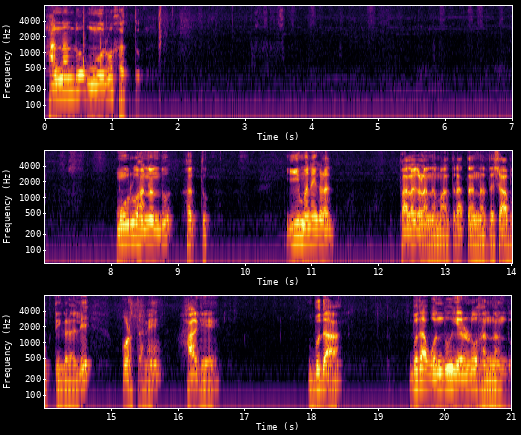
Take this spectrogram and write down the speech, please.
ಹನ್ನೊಂದು, ಮೂರು, ಹತ್ತು. ಮೂರು, ಹನ್ನೊಂದು, ಹತ್ತು. ಈ ಮನೆಗಳ ಫಲಗಳನ್ನು ಮಾತ್ರ ತನ್ನ ದಶಾಭುಕ್ತಿಗಳಲ್ಲಿ ಕೊಡ್ತಾನೆ. ಹಾಗೆ ಬುಧ ಬುಧ ಒಂದು, ಎರಡು, ಹನ್ನೊಂದು?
